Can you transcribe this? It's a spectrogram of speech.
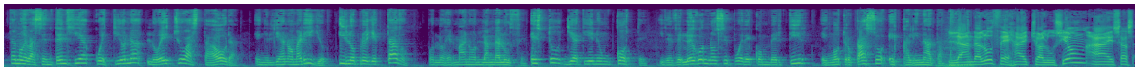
Esta nueva sentencia cuestiona lo hecho hasta ahora en el llano amarillo y lo proyectado por los hermanos landaluces. Esto ya tiene un coste y desde luego no se puede convertir en otro caso escalinata. La andaluce ha hecho alusión a esas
